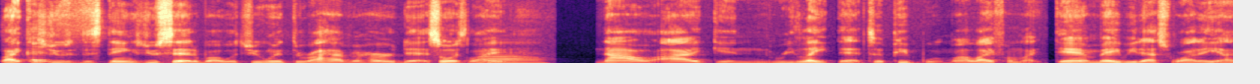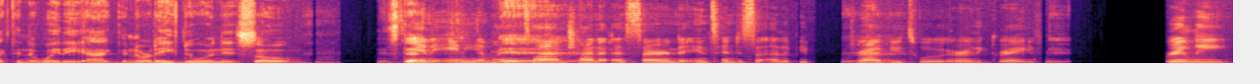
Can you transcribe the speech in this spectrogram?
Like, cause you the things you said about what you went through, I haven't heard that. So it's like Wow. now I can relate that to people in my life. I'm like, damn, maybe that's why they acting the way they acting or they doing it. So instead, Spend any amount of time trying to discern the intentions of other people to drive you to an early grave. Yeah. Really,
